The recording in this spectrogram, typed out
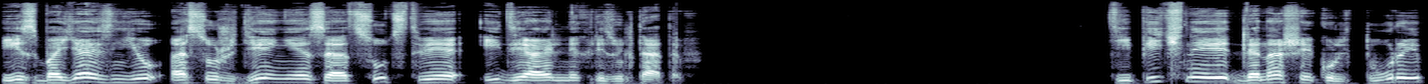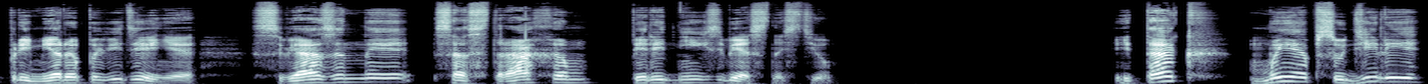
и с боязнью осуждения за отсутствие идеальных результатов. Типичные для нашей культуры примеры поведения, связанные со страхом перед неизвестностью. Итак, мы обсудили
